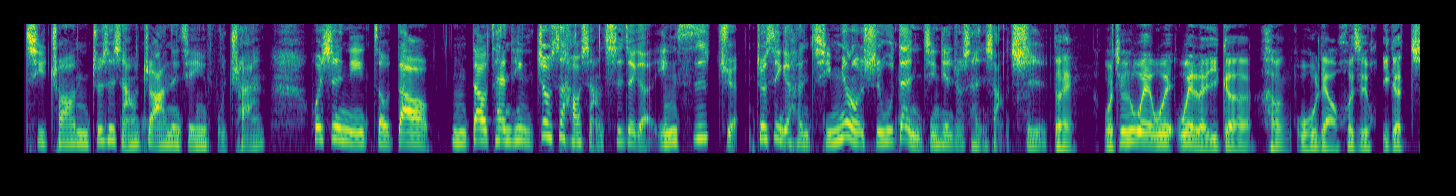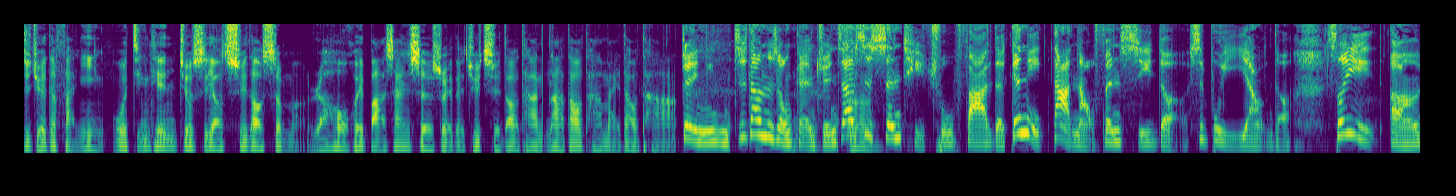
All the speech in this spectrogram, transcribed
起床，你就是想要抓那件衣服穿，或是你走到。你到餐厅，你就是好想吃这个银丝卷，就是一个很奇妙的食物，但你今天就是很想吃。对，我就是为为为了一个很无聊或者一个直觉的反应，我今天就是要吃到什么，然后我会跋山涉水的去吃到它，拿到它，买到它。对，你你知道那种感觉，你知道是身体出发的，嗯、跟你大脑分析的是不一样的，所以呃。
